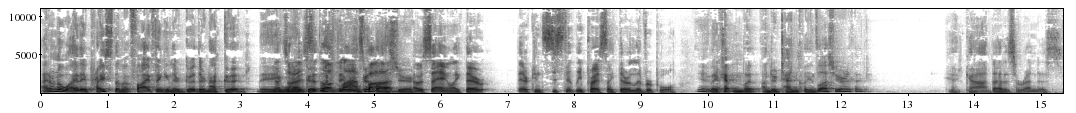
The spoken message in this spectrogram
I don't know why they priced them at five, thinking they're good. They're not good. They That's weren't was good. on they weren't last good pod. last year. I was saying like they're they're consistently priced like they're Liverpool. yeah, they kept under ten cleans last year. I think. Good God, that is horrendous.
